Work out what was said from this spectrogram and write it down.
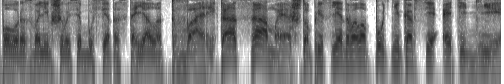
полуразвалившегося буфета стояла тварь. Та самая, что преследовала путника все эти дни.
